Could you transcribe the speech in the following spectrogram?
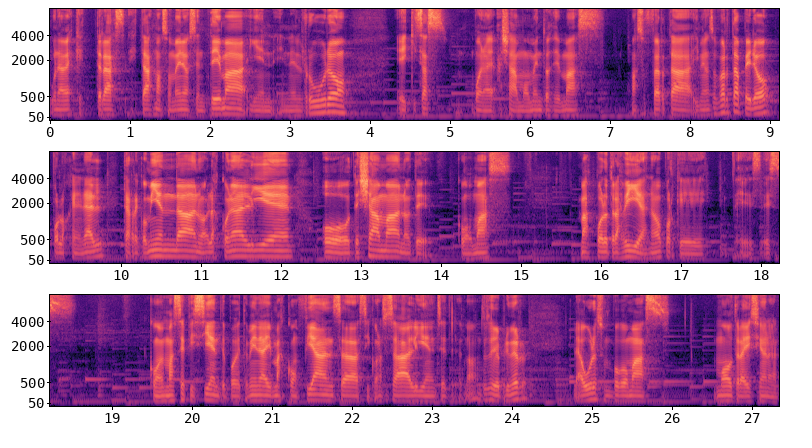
Una vez que estás, más o menos en tema y en, el rubro, eh, quizás bueno, haya momentos de más, más oferta y menos oferta, pero por lo general te recomiendan o hablas con alguien o te llaman o te. como más, más por otras vías, ¿no? Porque es, como es más eficiente, porque también hay más confianza si conoces a alguien, etc. Entonces el primer laburo es un poco más modo tradicional.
